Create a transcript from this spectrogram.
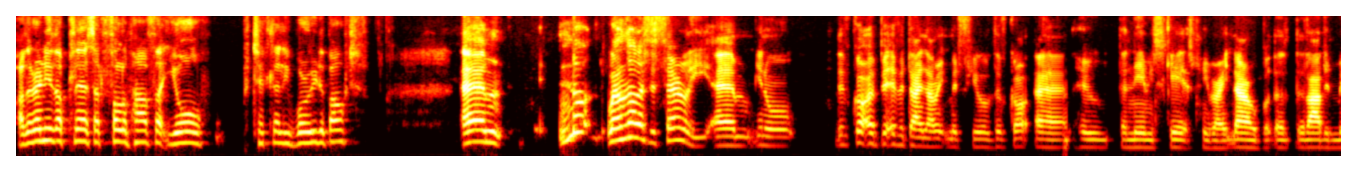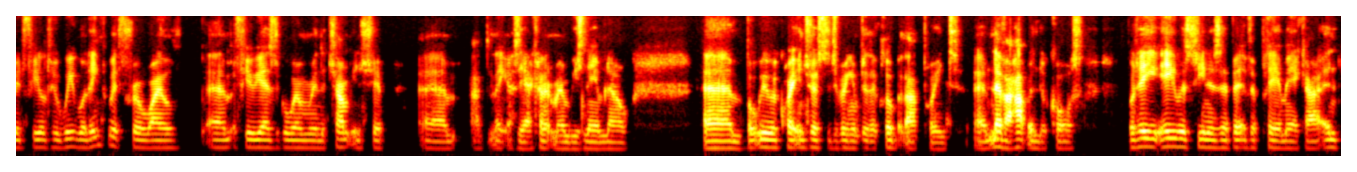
are there any other players that Fulham have that you're particularly worried about? Um, not well, not necessarily. Um, you know, they've got a bit of a dynamic midfield. They've got uh, who the name escapes me right now, but the, the lad in midfield who we were linked with for a while um, a few years ago when we were in the championship. Um, like I say, I can't remember his name now. Um, but we were quite interested to bring him to the club at that point. Um, never happened, of course but he, he was seen as a bit of a playmaker. And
